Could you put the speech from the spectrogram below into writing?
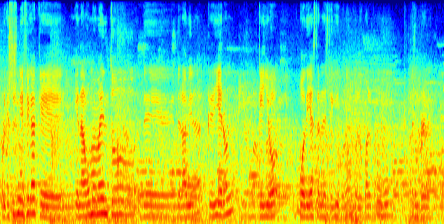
porque eso significa que en algún momento de, de la vida creyeron que yo podía estar en este equipo, ¿no? con lo cual para mí es un premio.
